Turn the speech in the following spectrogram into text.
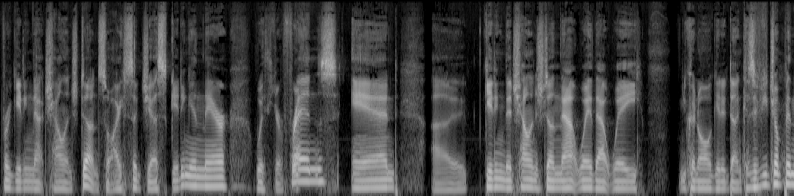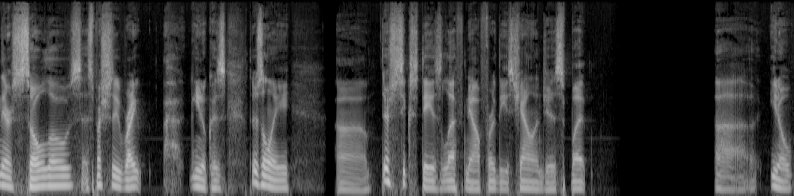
for getting that challenge done. So i suggest getting in there with your friends and uh, getting the challenge done that way. That way you can all get it done. Because if you jump in there solos, especially right, you know, because there's only uh, there's six days left now for these challenges, but uh, you know,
